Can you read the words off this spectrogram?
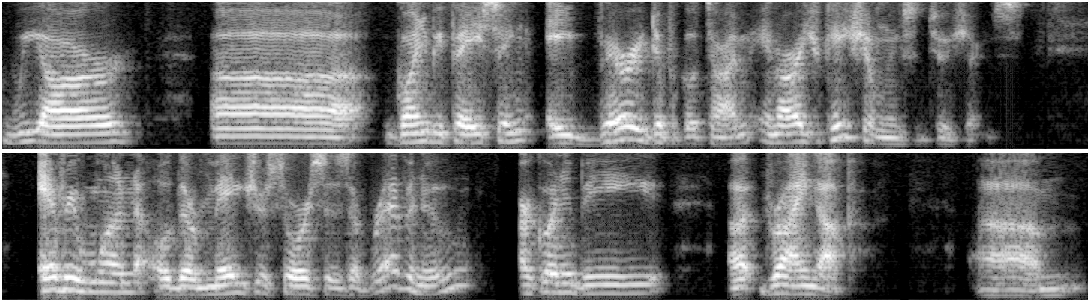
we are uh, going to be facing a very difficult time in our educational institutions every one of their major sources of revenue are going to be uh, drying up. Um,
